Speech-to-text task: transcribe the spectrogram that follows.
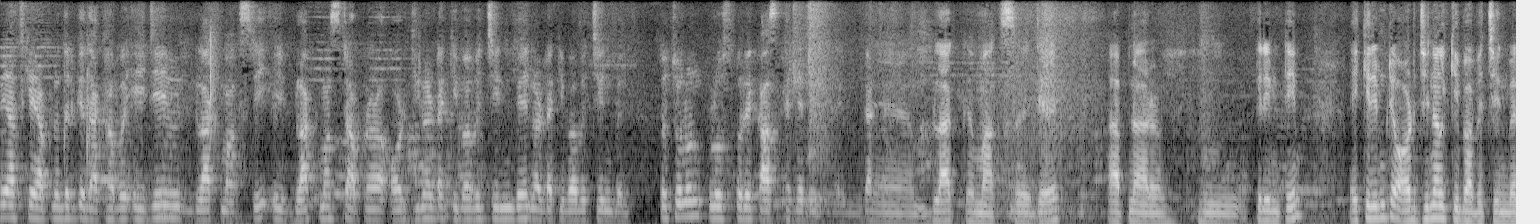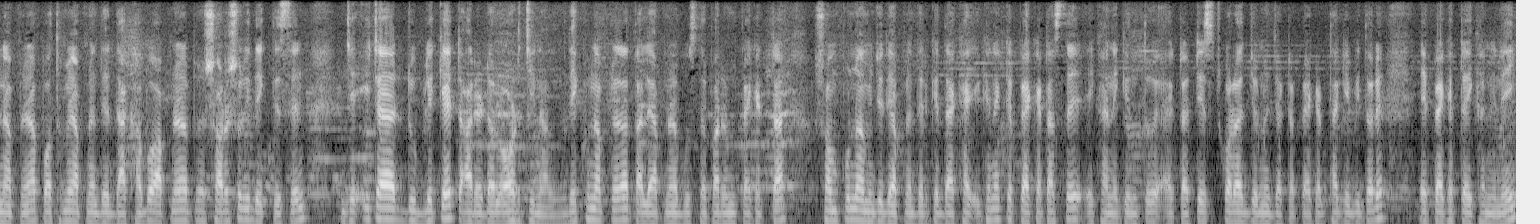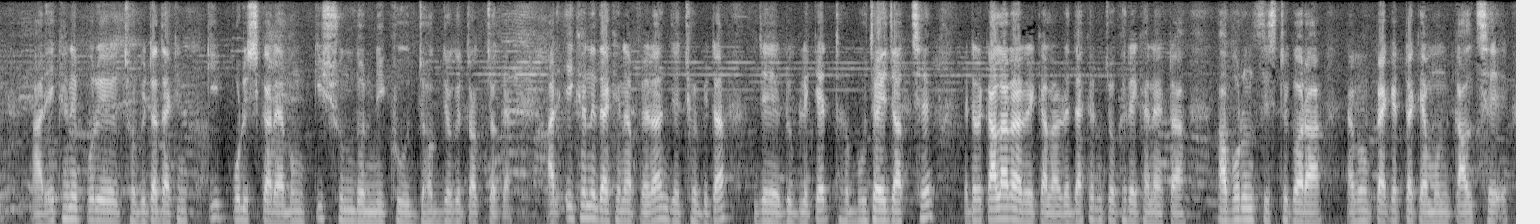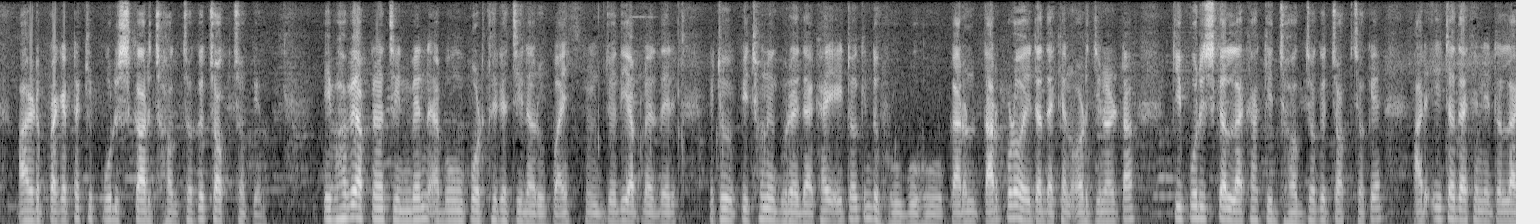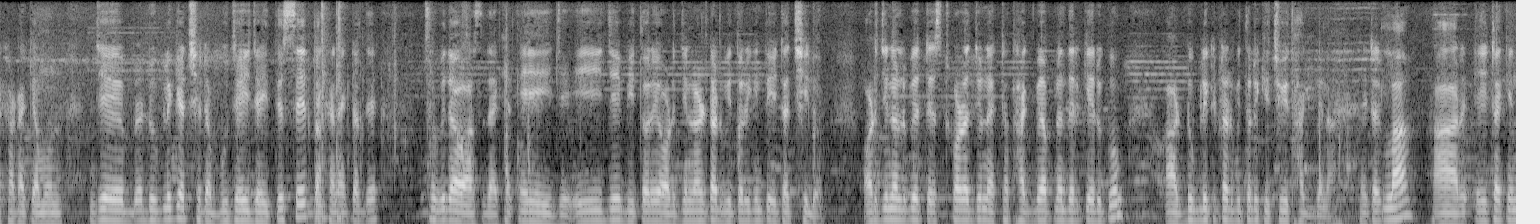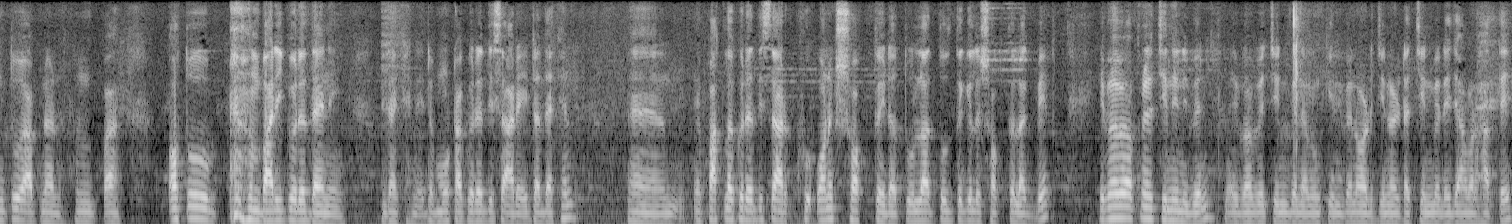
আমি আজকে আপনাদেরকে দেখাবো এই যে ব্ল্যাক মাস্কটি এই ব্ল্যাক মাস্কটা আপনারা অরিজিনালটা কীভাবে চিনবেন ওটা কীভাবে চিনবেন? তো চলুন ক্লোজ করে কাজ থেকে ব্ল্যাক মাস্ক যে আপনার ক্রিমটি এই ক্রিমটি অরিজিনাল কীভাবে চিনবেন আপনারা? প্রথমে আপনাদের দেখাবো। আপনারা সরাসরি দেখতেছেন যে এটা ডুপ্লিকেট আর এটা অরিজিনাল। দেখুন আপনারা, তাহলে আপনারা বুঝতে পারেন প্যাকেটটা। সম্পূর্ণ আমি যদি আপনাদেরকে দেখাই, এখানে একটা প্যাকেট আছে। এখানে কিন্তু একটা টেস্ট করার জন্য যে একটা প্যাকেট থাকে ভিতরে, এই প্যাকেটটা এখানে নেই। আর এখানে পরে ছবিটা দেখেন কি পরিষ্কার এবং কি সুন্দর, নিখুঁত, ঝকঝকে, চকচকে। আর এখানে দেখেন আপনারা যে ছবিটা, যে ডুপ্লিকেট বোঝাই যাচ্ছে। এটার কালার আর এই কালারে। দেখেন চোখের এখানে একটা আবরণ সৃষ্টি করা এবং প্যাকেটটা কেমন কালছে আর এটা প্যাকেটটা কি পরিষ্কার, ঝকঝকে, চকচকে? এভাবে আপনারা চিনবেন এবং উপর থেকে চেনার উপায়। যদি আপনাদের একটু পিছনে ঘুরে দেখায়, এটাও কিন্তু হুবহু। কারণ তারপরেও এটা দেখেন অরিজিনালটা, কি পরিষ্কার লেখা, কি ঝকঝকে, চকচকে। আর এটা দেখেন, এটা লেখাটা কেমন যে ডুপ্লিকেট সেটা বুঝেই যাইতেছে। তো এখানে একটা যে ছবি দেওয়া আছে, দেখেন, এই যে এই যে ভিতরে, অরিজিনালটার ভিতরে কিন্তু এটা ছিল। অরিজিনাল টেস্ট করার জন্য একটা থাকবে আপনাদেরকে এরকম, আর ডুপ্লিকেটার ভিতরে কিছুই থাকবে না। এটা লা আর এইটা কিন্তু আপনার অত বাড়ি করে দেয়নি দেখেন, এটা মোটা করে দিছে, আর এটা দেখেন পাতলা করে দিছে, আর খুব অনেক শক্ত এটা, তোলা, তুলতে গেলে শক্ত লাগবে। এভাবে আপনারা চিনে নেবেন এইভাবে চিনবেন এবং কিনবেন অরিজিনালটা চিনবেন, এই যে আমার হাতে।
